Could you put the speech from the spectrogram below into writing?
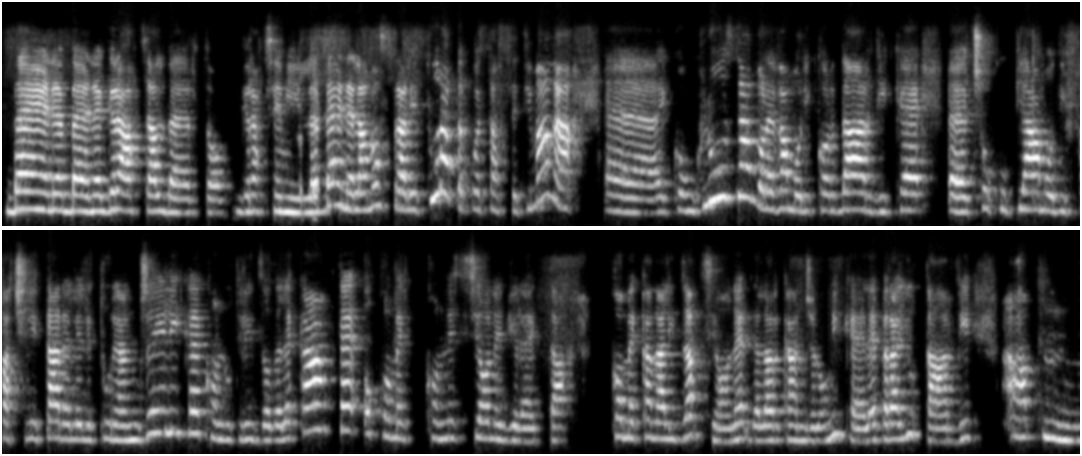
Bene, bene, grazie Alberto, grazie mille. Bene, la nostra lettura per questa settimana eh, è conclusa. Volevamo ricordarvi che eh, ci occupiamo di facilitare le letture angeliche con l'utilizzo delle carte o come connessione diretta come canalizzazione dell'Arcangelo Michele per aiutarvi a, mh, mm,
